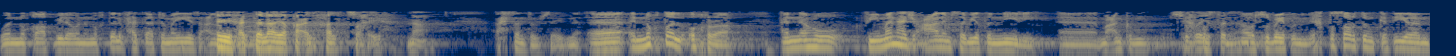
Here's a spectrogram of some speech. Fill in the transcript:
والنقاط بلون مختلف حتى تميز عن أي حتى لا يقع الخلط صحيح. نعم. أحسنتم سيدنا. آه النقطة الأخرى أنه في منهج عالم سبيط النيلي آه معكم سبيط أو سبيط النيلي. اختصرتم كثيرا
